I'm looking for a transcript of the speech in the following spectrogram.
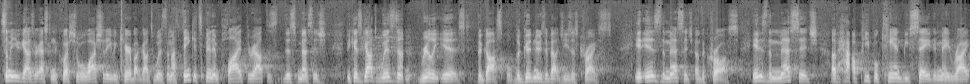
some of you guys are asking the question, well, why should I even care about God's wisdom? I think it's been implied throughout this, this message because God's wisdom really is the gospel, the good news about Jesus Christ. It is the message of the cross, it is the message of how people can be saved and made right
